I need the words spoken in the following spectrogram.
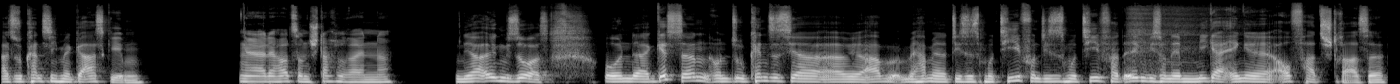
also du kannst nicht mehr Gas geben. Ja, der haut so einen Stachel rein, ne? Ja, irgendwie sowas. Und äh, gestern, und du kennst es ja, äh, wir, haben, ja dieses Motiv und dieses Motiv hat irgendwie so eine mega enge Auffahrtsstraße.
